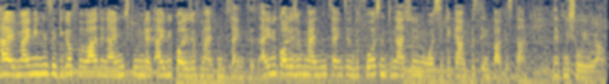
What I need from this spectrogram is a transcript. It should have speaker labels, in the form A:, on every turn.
A: Hi, my name is Adhika Fawad and I am a student at Ivy College of Management Sciences. Ivy College of Management Sciences is the first international university campus in Pakistan. Let me show you around.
